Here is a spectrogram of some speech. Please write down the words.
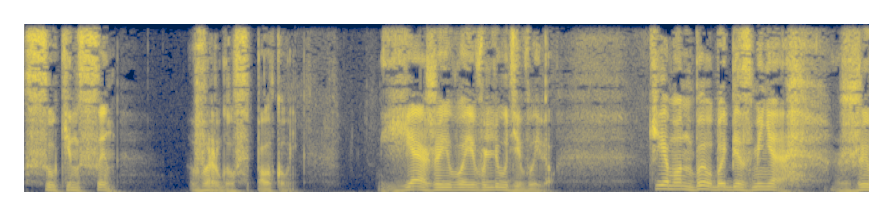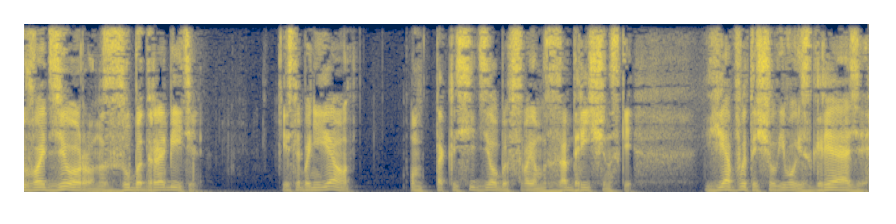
«Сукин сын!» — выругался полковник. «Я же его и в люди вывел. Кем он был бы без меня? Живодер он, зубодробитель. Если бы не я, он, он так и сидел бы в своем Задрищенске. Я вытащил его из грязи,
